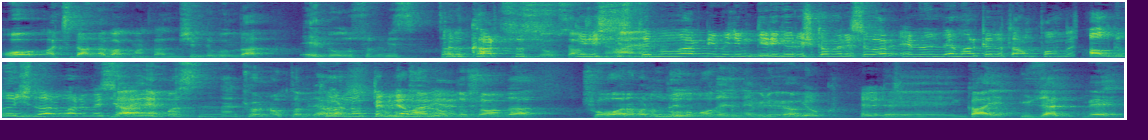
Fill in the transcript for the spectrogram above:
o açıdan da bakmak lazım. Şimdi bunda en dolusunu biz Tabii kartsız 190 giriş bin, aynen. sistemi var, ne bileyim geri görüş kamerası var, hem önde hem arkada tamponda algılayıcılar var Ya vesaire. en basitinden kör nokta bile Kör var. nokta bile Yani var kör yani. nokta şu anda çoğu arabanın dolu modeline bile yok. Yok, evet. Ee, gayet güzel ve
